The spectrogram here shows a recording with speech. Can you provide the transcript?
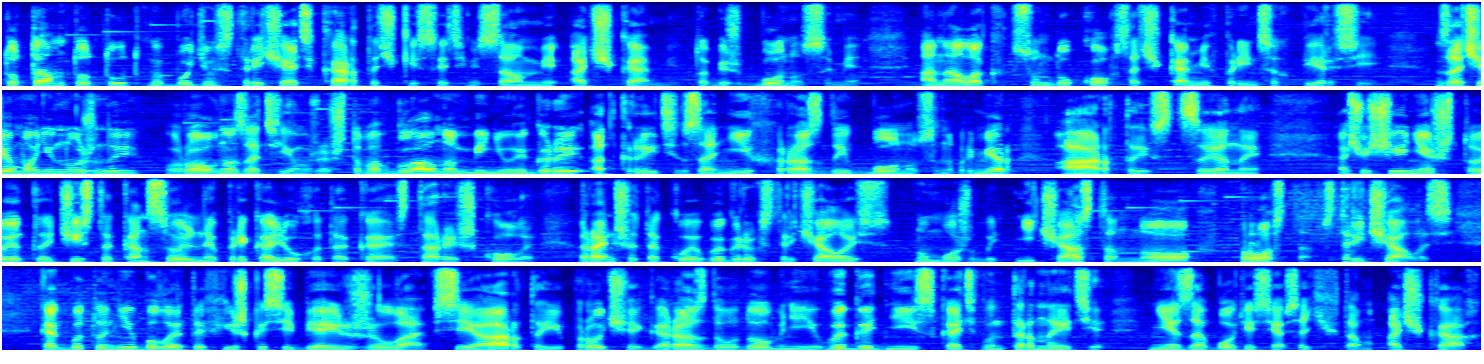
То там, то тут мы будем встречать карточки с этими самыми очками, то бишь бонусами. Аналог сундуков с очками в принцах Персии. Зачем они нужны? Ровно за тем же, чтобы в главном меню игры открыть за них разные бонусы, например, арты, сцены. Ощущение, что это чисто консольная приколюха такая старой школы. Раньше такое в играх встречалось, ну может быть не часто, но просто встречалось. Как бы то ни было, эта фишка себя изжила. Все арты и прочее гораздо удобнее и выгоднее искать в интернете, не заботясь о всяких там очках.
